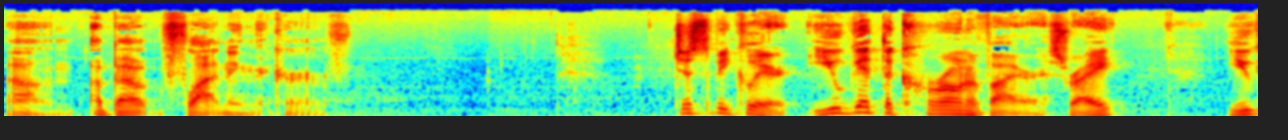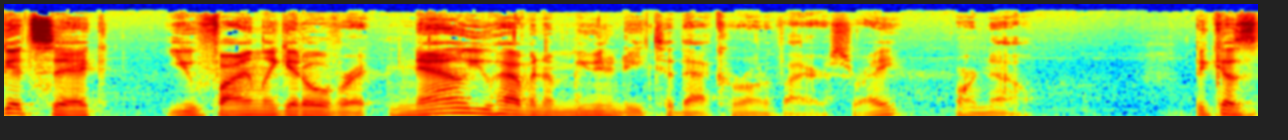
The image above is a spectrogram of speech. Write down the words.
um, about flattening the curve Just to be clear, you get the coronavirus, right? You get sick, you finally get over it. Now you have an immunity to that coronavirus, right? Or no? Because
